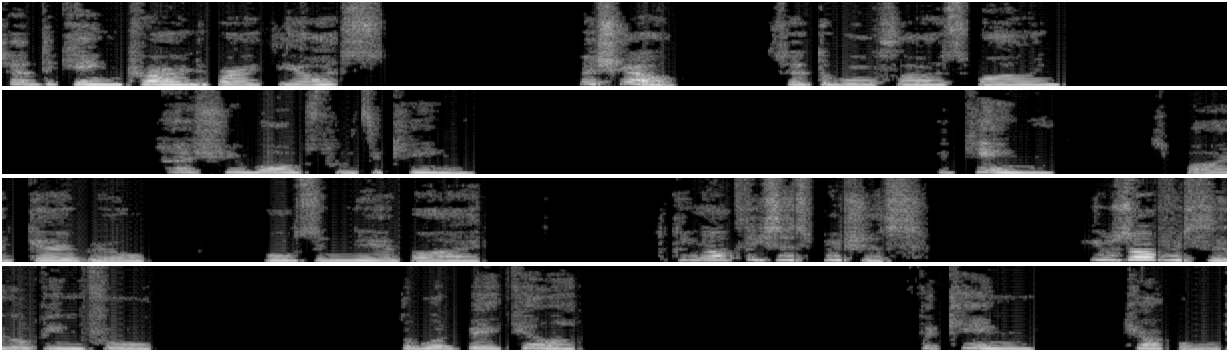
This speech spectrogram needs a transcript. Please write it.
Said the king, trying to break the ice. Michelle, said the wallflower, smiling, as she waltzed with the king. The king spied Gabriel waltzing nearby, looking oddly suspicious. He was obviously looking for the would-be killer. The king chuckled.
